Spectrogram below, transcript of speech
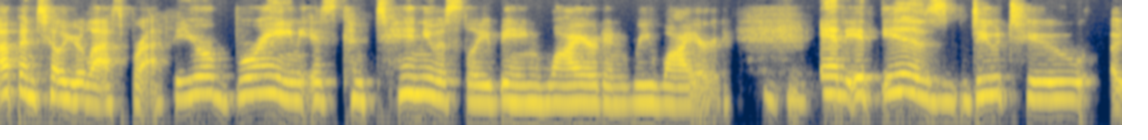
up until your last breath. Your brain is continuously being wired and rewired. Mm-hmm. And it is due to uh,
